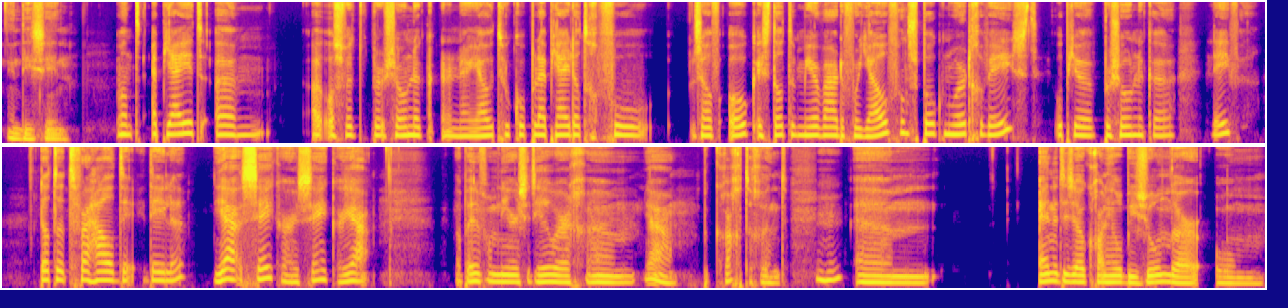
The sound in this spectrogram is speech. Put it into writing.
in die zin. want heb jij het, ehm, als we het persoonlijk naar jou toe koppelen, heb jij dat gevoel zelf ook? Is dat de meerwaarde voor jou van spoken word geweest op je persoonlijke leven? Dat het verhaal de- delen? Ja, zeker, zeker, ja. Op een of andere manier is het heel erg, ehm, ja, bekrachtigend. Mhm. Ehm, en het is ook gewoon heel bijzonder om,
